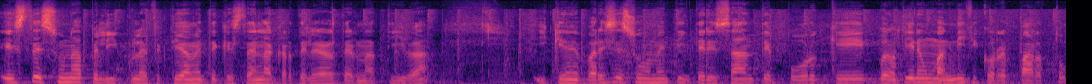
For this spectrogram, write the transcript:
esta es una película efectivamente que está en la cartelera alternativa y que me parece sumamente interesante porque, bueno, tiene un magnífico reparto.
